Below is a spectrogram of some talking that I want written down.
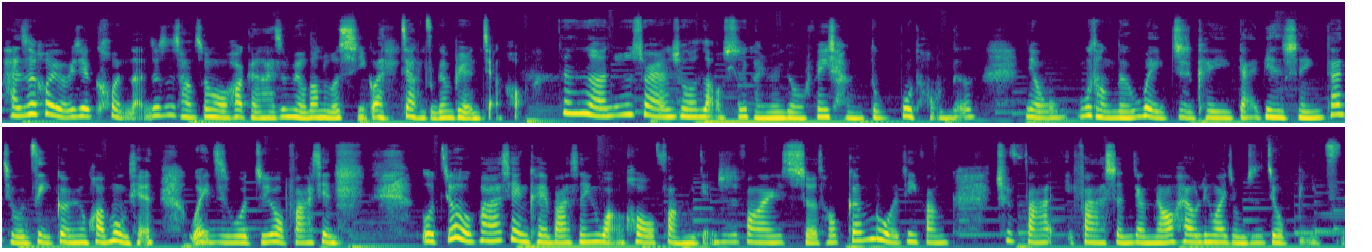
还是会有一些困难。就日常生活的话，可能还是没有到那么习惯这样子跟别人讲话。但是呢，就是虽然说老师感觉有非常多不同的那种不同的位置可以改变声音，但其实我自己个人的话，目前 为止我只有发现，我只有发现可以把声音往后放一点，就是放在舌头根部的地方去发发声这样。然后还有另外一种就是只有鼻子，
